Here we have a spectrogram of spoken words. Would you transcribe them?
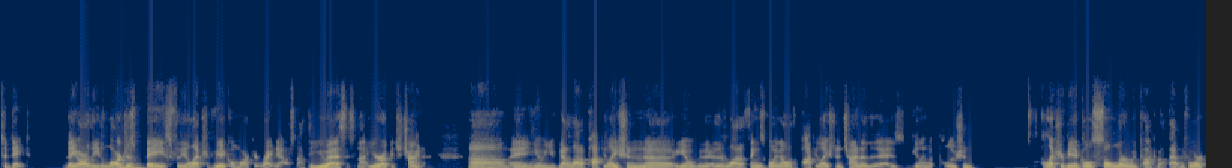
to date. They are the largest base for the electric vehicle market right now. It's not the US, it's not Europe, it's China um, and you know you've got a lot of population. Uh, you know, there, there's a lot of things going on with the population in China that is dealing with pollution, electric vehicles, solar. We've talked about that before.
